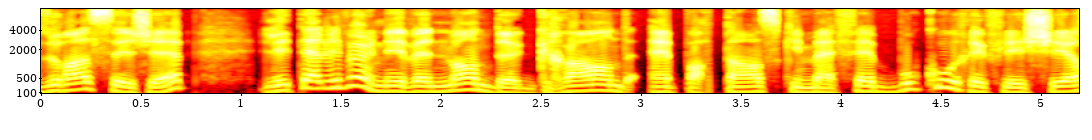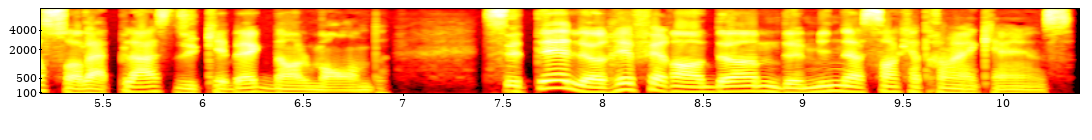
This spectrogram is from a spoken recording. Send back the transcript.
durant le cégep, il est arrivé un événement de grande importance qui m'a fait beaucoup réfléchir sur la place du Québec dans le monde. C'était le référendum de 1995.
